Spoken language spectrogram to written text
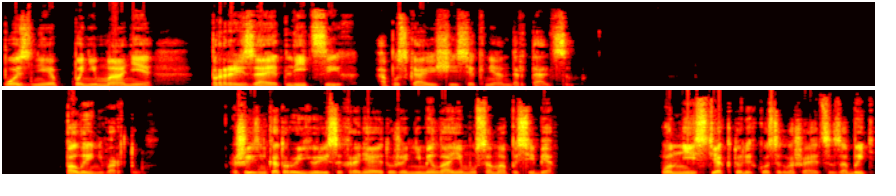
позднее понимание прорезает лица их, опускающиеся к неандертальцам. Полынь во рту. Жизнь, которую Юрий сохраняет, уже не мила ему сама по себе. Он не из тех, кто легко соглашается забыть.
